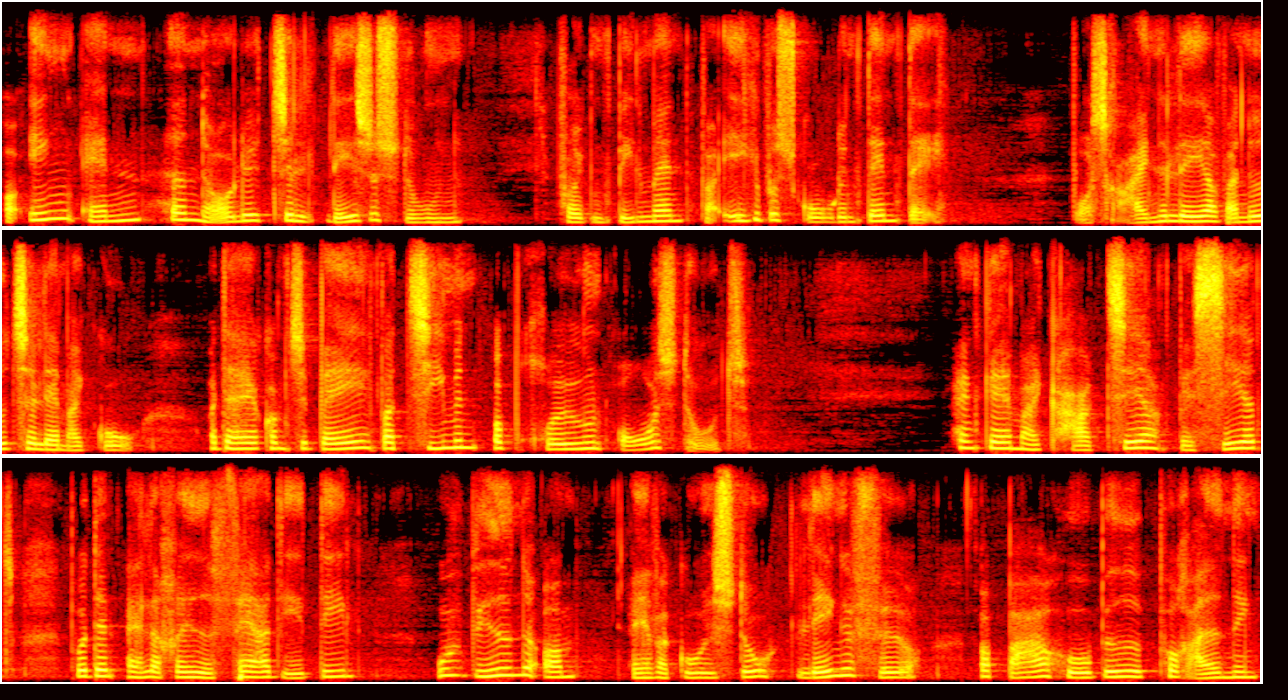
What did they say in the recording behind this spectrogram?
og ingen anden havde nøgle til læsestuen. Frøken Bilman var ikke på skolen den dag. Vores regnelærer var nødt til at lade mig gå, og da jeg kom tilbage, var timen og prøven overstået. Han gav mig karakter baseret på den allerede færdige del, uvidende om, at jeg var gået i stå længe før og bare håbede på redning.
